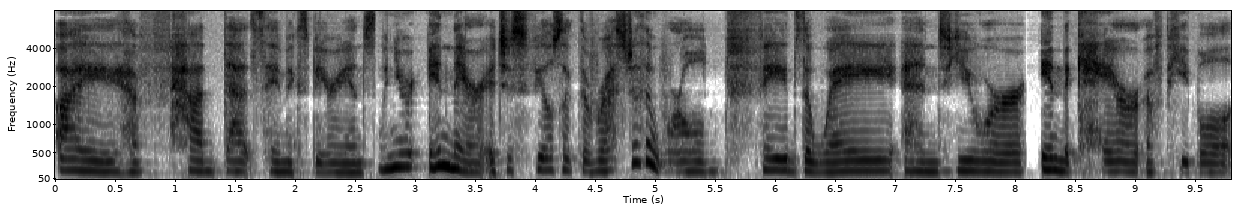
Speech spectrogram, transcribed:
I have had that same experience. When you're in there, it just feels like the rest of the world fades away and you are in the care of people.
